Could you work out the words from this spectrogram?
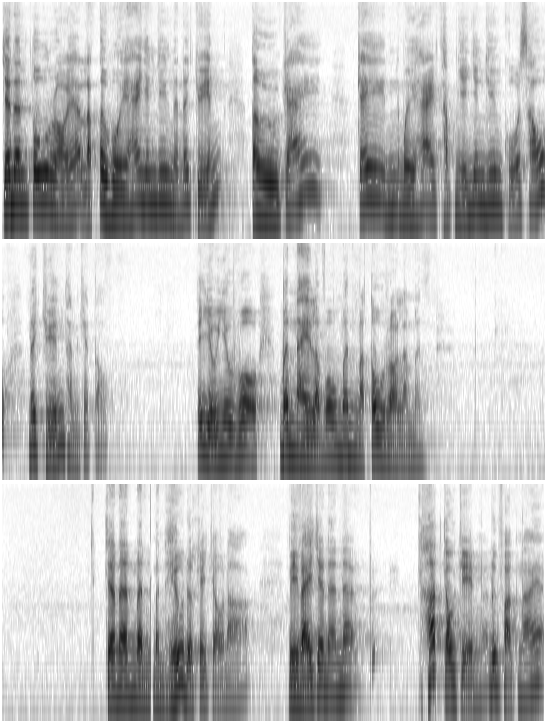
cho nên tu rồi á, là từ 12 nhân duyên này nó chuyển từ cái cái 12 thập nhị nhân duyên của xấu nó chuyển thành cái tốt. Ví dụ như vô bên này là vô minh mà tu rồi là minh cho nên mình mình hiểu được cái chỗ đó. Vì vậy cho nên á, hết câu chuyện đó, đức phật nói á,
